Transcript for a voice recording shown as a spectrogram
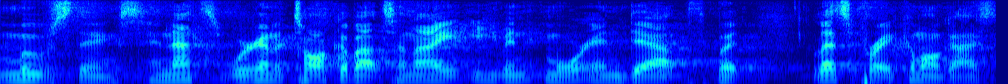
moves things. And that's, we're going to talk about tonight even more in depth. But let's pray. Come on, guys.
